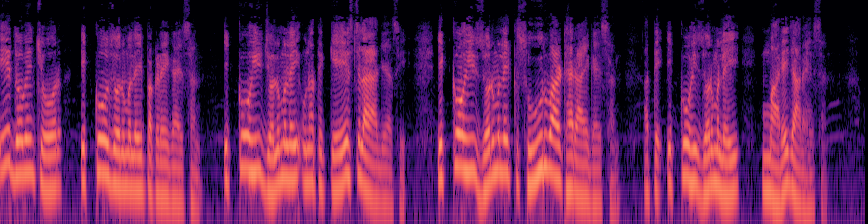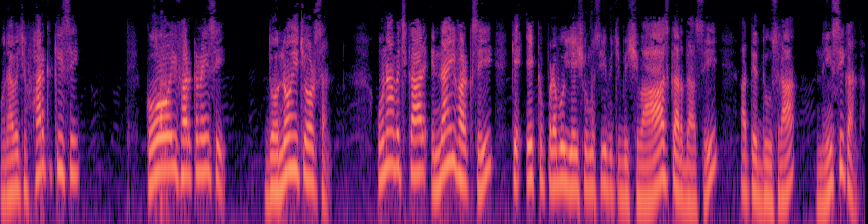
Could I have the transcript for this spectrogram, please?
ਇਹ ਦੋਵੇਂ ਚੋਰ ਇੱਕੋ ਜ਼ੁਲਮ ਲਈ ਪਕੜੇ ਗਏ ਸਨ। ਇੱਕੋ ਹੀ ਜ਼ੁਲਮ ਲਈ ਉਹਨਾਂ ਤੇ ਕੇਸ ਚਲਾਇਆ ਗਿਆ ਸੀ। ਇੱਕੋ ਹੀ ਜ਼ੁਲਮ ਲਈ ਕਸੂਰਵਾਰ ਠਹਿਰਾਏ ਗਏ ਸਨ ਅਤੇ ਇੱਕੋ ਹੀ ਜ਼ੁਲਮ ਲਈ ਮਾਰੇ ਜਾ ਰਹੇ ਸਨ। ਉਹਨਾਂ ਵਿੱਚ ਫ਼ਰਕ ਕੀ ਸੀ? ਕੋਈ ਫ਼ਰਕ ਨਹੀਂ ਸੀ। ਦੋਨੋਂ ਹੀ ਚੋਰ ਸਨ। ਉਹਨਾਂ ਵਿਚਕਾਰ ਇੰਨਾ ਹੀ ਫ਼ਰਕ ਸੀ ਕਿ ਇੱਕ ਪ੍ਰਭੂ ਯੀਸ਼ੂ ਮਸੀਹ ਵਿੱਚ ਵਿਸ਼ਵਾਸ ਕਰਦਾ ਸੀ ਅਤੇ ਦੂਸਰਾ ਨਹੀਂ ਸੀ ਕਰਦਾ।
